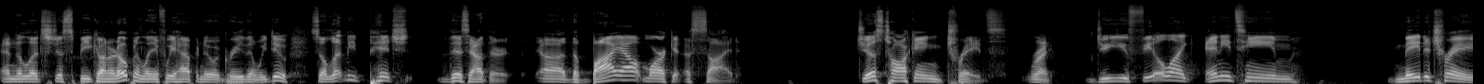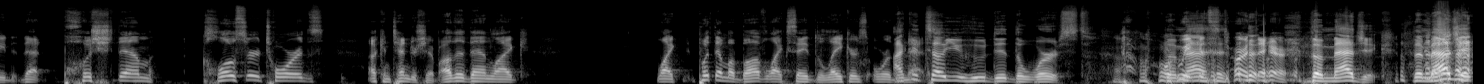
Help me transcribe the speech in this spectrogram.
and then let's just speak on it openly. If we happen to agree, then we do. So let me pitch this out there. Uh, the buyout market aside, just talking trades Right. do you feel like any team made a trade that pushed them closer towards a contendership other than like like put them above like say the Lakers or the I could tell you who did the worst. Or we Ma- can start there. the Magic. The Magic.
